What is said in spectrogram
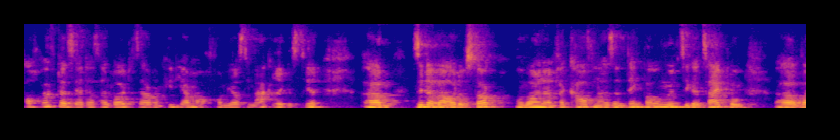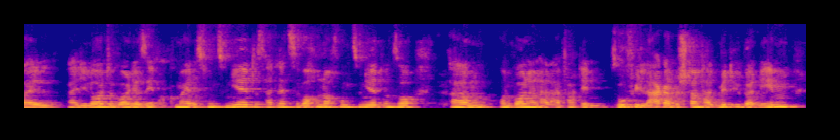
auch öfters ja, dass halt Leute sagen, okay, die haben auch von mir aus die Marke registriert, ähm, sind aber out of stock und wollen dann verkaufen. Also ein denkbar ungünstiger Zeitpunkt, äh, weil, weil die Leute wollen ja sehen, oh, guck mal, das funktioniert, das hat letzte Woche noch funktioniert und so ähm, und wollen dann halt einfach den so viel Lagerbestand halt mit übernehmen,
